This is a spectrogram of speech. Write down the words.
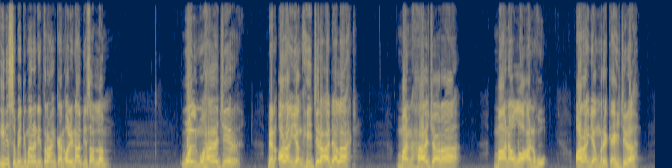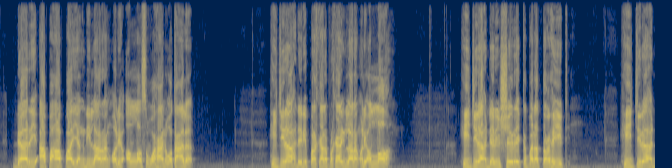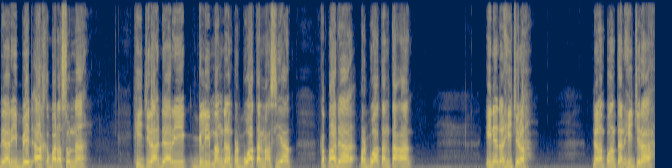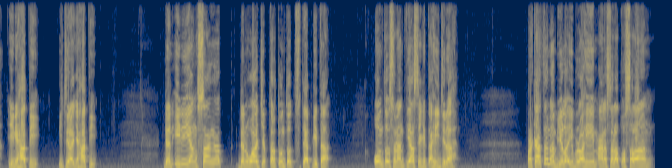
Ini sebagaimana diterangkan oleh Nabi Sallam wal muhajir dan orang yang hijrah adalah man hajara mana Allah anhu. Orang yang mereka hijrah dari apa-apa yang dilarang oleh Allah Subhanahu wa taala. Hijrah dari perkara-perkara yang dilarang oleh Allah. Hijrah dari syirik kepada tauhid. Hijrah dari bid'ah kepada sunnah. Hijrah dari gelimang dalam perbuatan maksiat kepada perbuatan taat. Ini adalah hijrah. Dalam pengertian hijrah, ini hati. Hijrahnya hati. Dan ini yang sangat dan wajib tertuntut setiap kita. Untuk senantiasa kita hijrah. Perkata Nabiullah Ibrahim wassalam,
